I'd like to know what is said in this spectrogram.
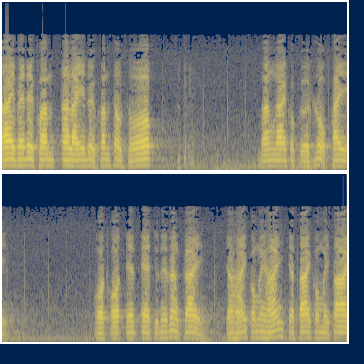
ตายไปด้วยความอะไรด้วยความเศร้าโศก บางรายก็เกิดโรคภัยอดอดแอดแอดอยู่ในร่างกาย จะหายก็ไม่หาย จะตายก็ไม่ตาย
